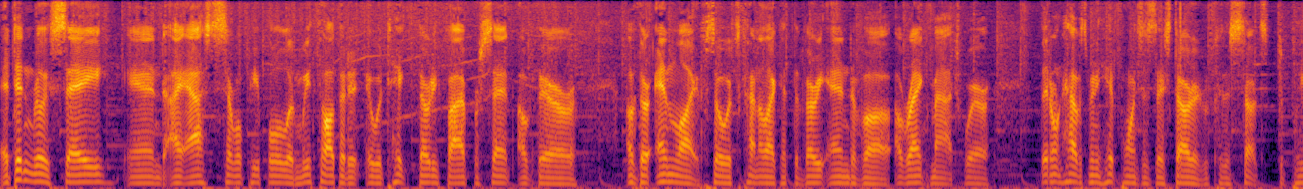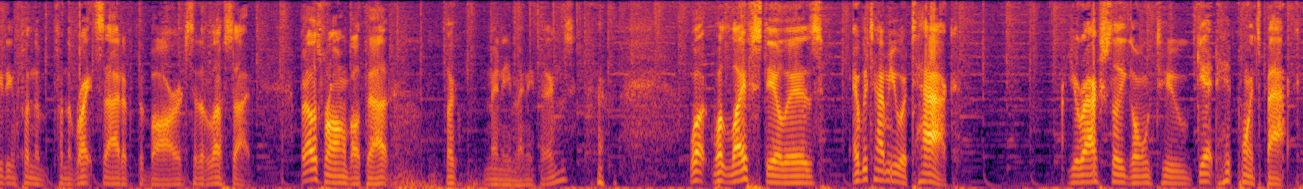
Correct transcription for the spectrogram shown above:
It didn't really say and I asked several people and we thought that it, it would take 35% of their of their end life. So it's kinda like at the very end of a, a rank match where they don't have as many hit points as they started because it starts depleting from the from the right side of the bar instead of the left side. But I was wrong about that. Like many many things. What what life steal is every time you attack you're actually going to get hit points back.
